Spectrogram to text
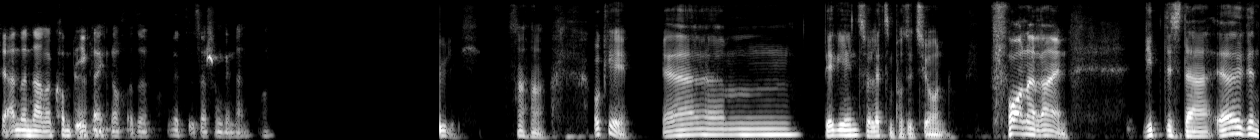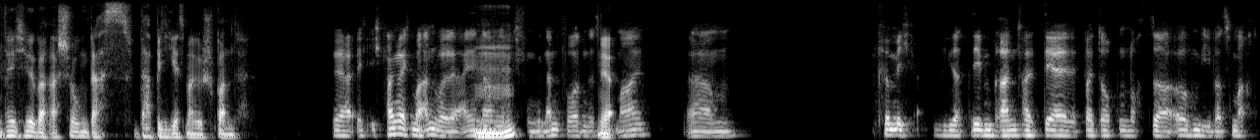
der andere Name kommt eh gleich noch, also jetzt ist er schon genannt worden. Natürlich. okay. Ähm, wir gehen zur letzten Position. Vorne rein. Gibt es da irgendwelche Überraschungen? Das, da bin ich jetzt mal gespannt. Ja, ich, ich fange gleich mal an, weil der eine Name mhm. schon genannt worden ist. Ja. Mal. Ähm, für mich, wie gesagt, neben Brand halt der bei Dortmund noch da irgendwie was macht.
